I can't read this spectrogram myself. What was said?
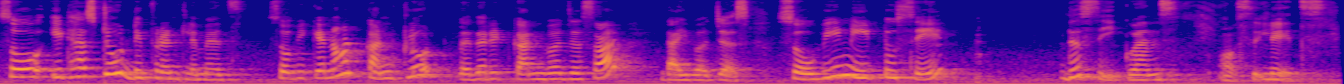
So, it has two different limits. So, we cannot conclude whether it converges or diverges. So, we need to say this sequence oscillates.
